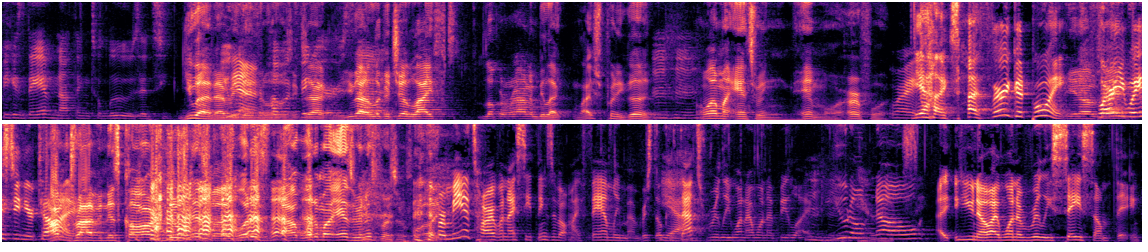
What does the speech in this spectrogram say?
because they have nothing to lose. It's You have everything Yeah. to lose. Exactly. You got to look at your life look around and be like, life's pretty good. Mm-hmm. What am I answering him or her for? Right. Yeah, exactly. Very good point. You know what I'm Why are you wasting your time? I'm driving this car and doing this. But like, what is? uh, what am I answering this person for? Like, For me, it's hard when I see things about my family members, though, because Yeah. that's really when I want to be like, you don't know. I- You know, I want to really say something.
